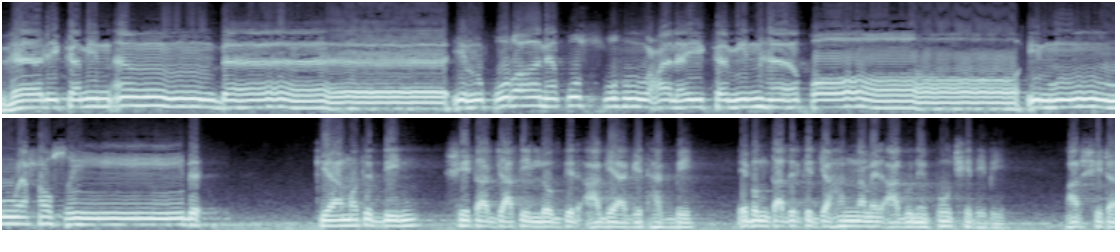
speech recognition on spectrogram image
ذلك من أنباء القرى نقصه عليك منها قائم وحصيد কেয়ামতের দিন সে তার জাতির লোকদের আগে আগে থাকবে এবং তাদেরকে জাহান্নামের আগুনে পৌঁছে দেবে আর সেটা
